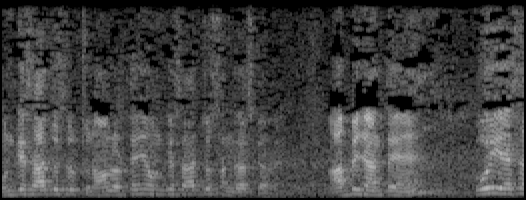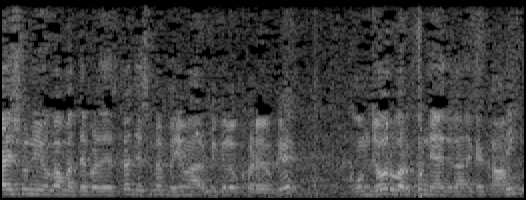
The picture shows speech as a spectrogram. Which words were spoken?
उनके साथ जो सिर्फ़ चुनाव लड़ते हैं या उनके साथ जो संघर्ष कर रहे हैं। आप भी जानते हैं कोई ऐसा इशू नहीं होगा मध्य प्रदेश का जिसमें भीम आर्मी के लोग खड़े होके कमज़ोर वर्ग को न्याय दिलाने के काम नहीं,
